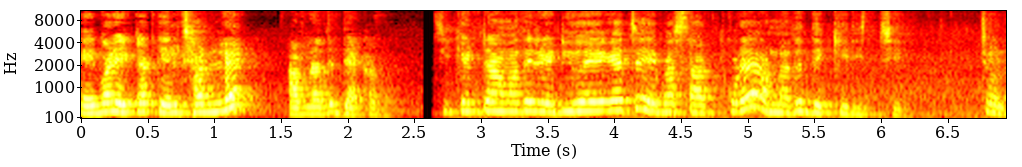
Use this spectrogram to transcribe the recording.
এবার এটা তেল ছাড়লে আপনাদের দেখাবো। চিকেনটা আমাদের রেডি হয়ে গেছে এবার সার্ভ করে আপনাদের দেখিয়ে দিচ্ছি। চলো।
